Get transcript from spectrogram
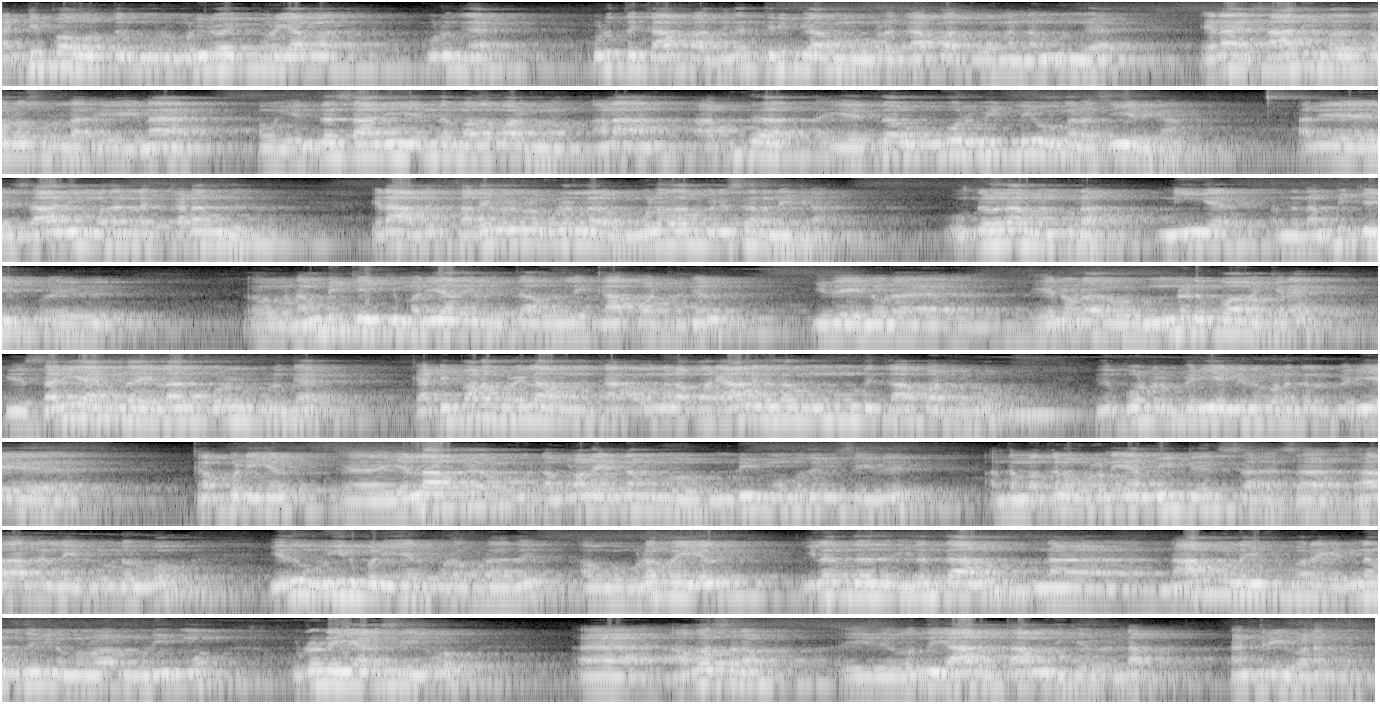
கண்டிப்பாக ஒருத்தர் நூறு கோடி ரூபாய்க்கு குறையாமல் கொடுங்க. கொடுத்து காப்பாற்றுங்க திருப்பி அவங்க உங்களை காப்பாற்றுவாங்க நம்புங்க. ஏன்னா சாதி மதத்தோட சொல்ல ஏன்னா அவங்க எந்த சாதி எந்த மதமாக இருக்கணும். ஆனால் அந்த எந்த ஒவ்வொரு வீட்லேயும் உங்கள் ரசிகர் இருக்கான். அது சாதி மதங்களை கடந்து. ஏன்னா அவன் தலைவர்களை கூட இல்லை உங்களை தான் பெருசாக நினைக்கிறான். உங்களை தான் நம்புகிறான் நீங்கள் அந்த நம்பிக்கை நம்பிக்கைக்கு மரியாதை வைத்து அவர்களை காப்பாற்றுங்கள். இது என்னோட என்னோட ஒரு முன்னெடுப்பாக வைக்கிறேன். இது சரியாக இருந்தால் எல்லாரும் குரல் கொடுங்க. கண்டிப்பான முறையில் அவங்க கா- அவங்கள மாதிரி ஆளுகள்லாம் முன் வந்து காப்பாற்றணும். இது போன்ற பெரிய நிறுவனங்கள் பெரிய கம்பெனிகள் எல்லாருமே நம்மளால் என்ன முடியுமோ உதவி செய்து அந்த மக்களை உடனே மீட்டு சா- சா- சாதாரண நிலை கொண்டு வருவோம். எதுவும் உயிர் பலி ஏற்படக்கூடாது? அவங்க உடமைகள் இழந்த இழந்தாலும் நார்மல் லைஃப் வர என்ன உதவி நம்மளால முடியுமோ உடனடியாக செய்வோம். அவசரம். இது வந்து யாரும் தாமதிக்க வேண்டாம். நன்றி வணக்கம்.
